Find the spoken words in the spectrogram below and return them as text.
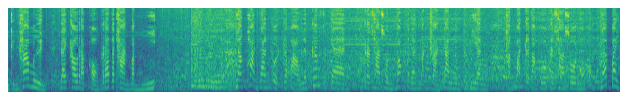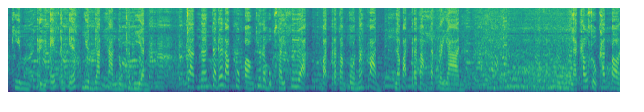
1ถึง50,000 ได้เข้ารับของพระราชทานวันนี้ หลังผ่านการตรวจกระเป๋าและเครื่องสแกน ประชาชนต้องแสดงหลักฐานการลงทะเบียน ทั้งบัตรประจำตัวประชาชน และใบพิมพ์ หรือ SMS ยืนยันการลงทะเบียนจากนั้นจะได้รับคูปองที่ระบุไซส์เสื้อ บัตรประจำตัวนักปั่น และบัตรประจำจักรยาน และเข้าสู่ขั้นตอน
